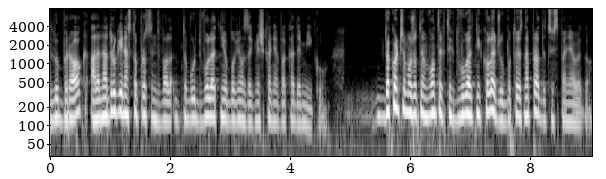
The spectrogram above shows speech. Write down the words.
lub rok, ale na drugiej na 100% dwa, to był dwuletni obowiązek mieszkania w akademiku. Dokończę może ten wątek tych dwuletnich koledżów, bo to jest naprawdę coś wspaniałego.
